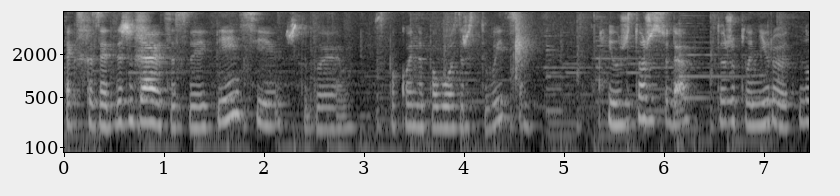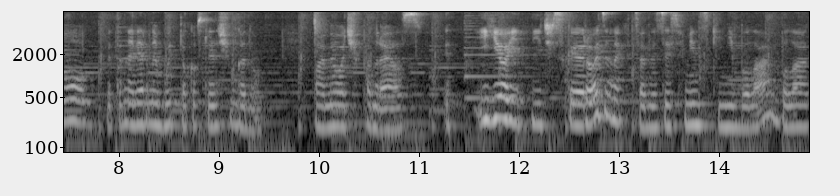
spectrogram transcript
так сказать, дожидаются своей пенсии, чтобы спокойно по возрасту выйти. И уже тоже сюда, тоже планируют, но это, наверное, будет только в следующем году. Маме очень понравилось. Ее этническая родина, хотя она здесь в Минске не была, была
